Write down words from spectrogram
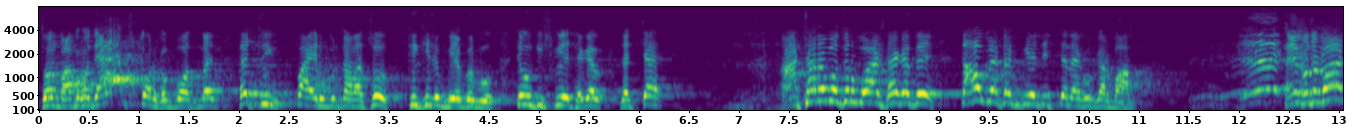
তোমার বাবা কথা এক তর্ক বদমাই হ্যাঁ তুই পায়ের উপর দাঁড়াছো তুই কিছু বিয়ে করব? তেও কি শুয়ে থেকে যাচ্ছে? আঠারো বছর বয়স হয়ে গেছে, তাও বেটাক বিয়ে দিচ্ছে না এখনকার বাপ। হ্যাঁ কত কর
